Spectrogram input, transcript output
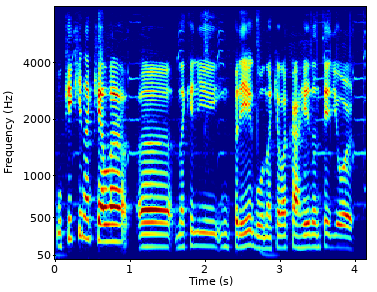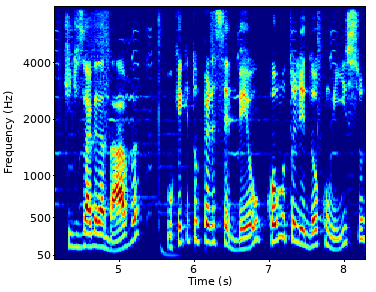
o que que naquela, uh, naquele emprego naquela carreira anterior te desagradava, o que que tu percebeu, como tu lidou com isso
